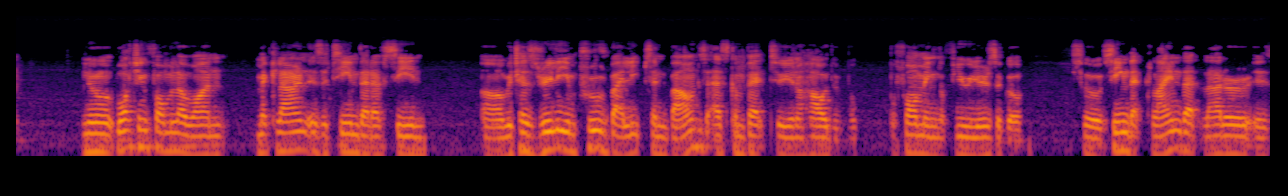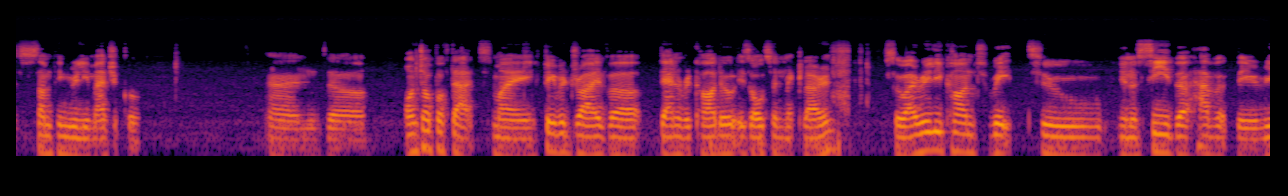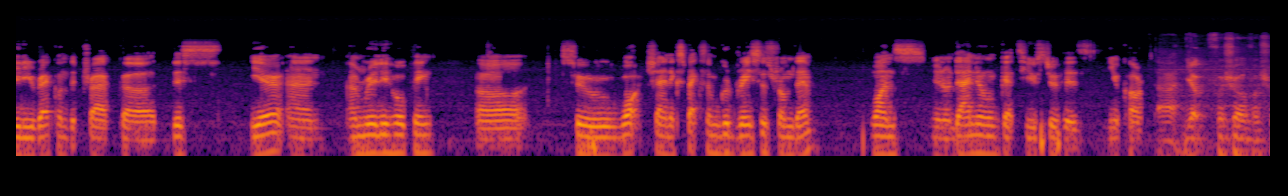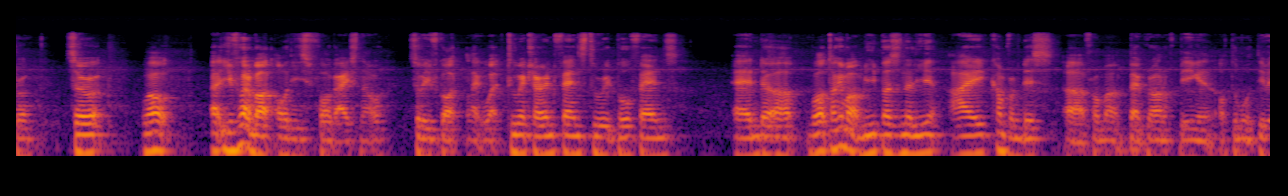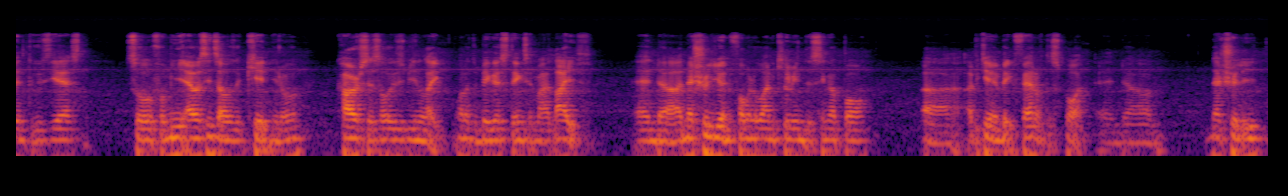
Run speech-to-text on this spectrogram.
you know, watching Formula One, McLaren is a team that I've seen, uh, which has really improved by leaps and bounds as compared to you know how they were performing a few years ago. So seeing that climb that ladder is something really magical. And uh, on top of that, my favorite driver, Daniel Ricciardo, is also in McLaren. So I really can't wait to you know see the havoc they really wreck on the track uh, this year, and I'm really hoping uh, to watch and expect some good races from them once you know Daniel gets used to his new car. Uh, yep, for sure, for sure. So, well, uh, you've heard about all these four guys now. So we've got like what two McLaren fans, two Red Bull fans, and uh, well, talking about me personally, I come from this uh from a background of being an automotive enthusiast. So for me, ever since I was a kid, you know, cars has always been like one of the biggest things in my life. And uh, naturally, when Formula One came into Singapore, uh, I became a big fan of the sport. And um, naturally,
